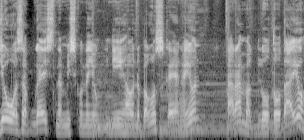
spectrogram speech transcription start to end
Yo, what's up guys? Na-miss ko na yung inihaw na bangus kaya ngayon, tara magluto tayo.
